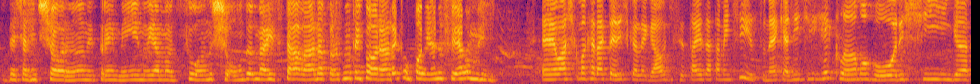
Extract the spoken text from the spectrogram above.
De deixar a gente chorando e tremendo e amaldiçoando Shonda, mas estar tá lá na próxima temporada acompanhando fielmente. É, eu acho que uma característica legal de citar é exatamente isso, né? Que a gente reclama horrores, xinga,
